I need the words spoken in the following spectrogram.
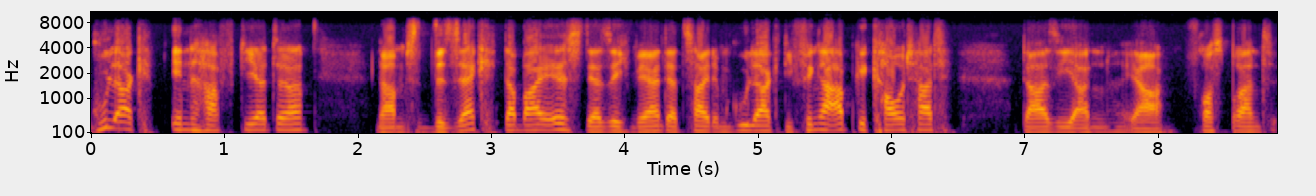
Gulag-Inhaftierter namens The Zack dabei ist, der sich während der Zeit im Gulag die Finger abgekaut hat da sie an ja, Frostbrand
